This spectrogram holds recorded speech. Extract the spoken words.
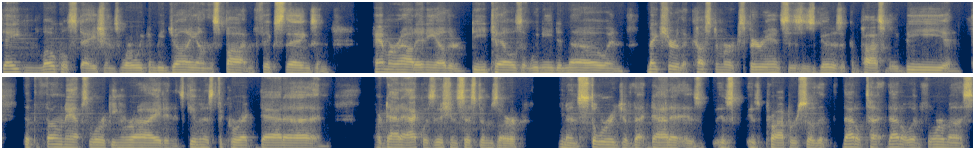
Dayton local stations where we can be Johnny on the spot and fix things and hammer out any other details that we need to know and make sure the customer experience is as good as it can possibly be and that the phone app's working right and it's giving us the correct data and our data acquisition systems are you know and storage of that data is is is proper so that that'll t- that'll inform us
